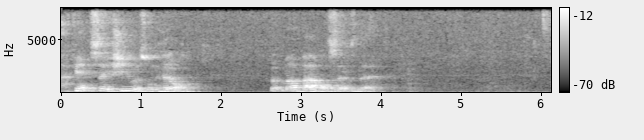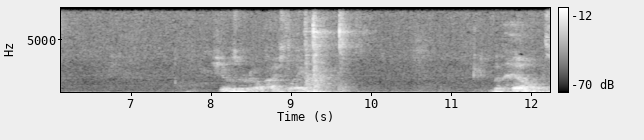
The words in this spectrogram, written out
I can't say she was in hell, but my Bible says that. She was a real nice lady but hell is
